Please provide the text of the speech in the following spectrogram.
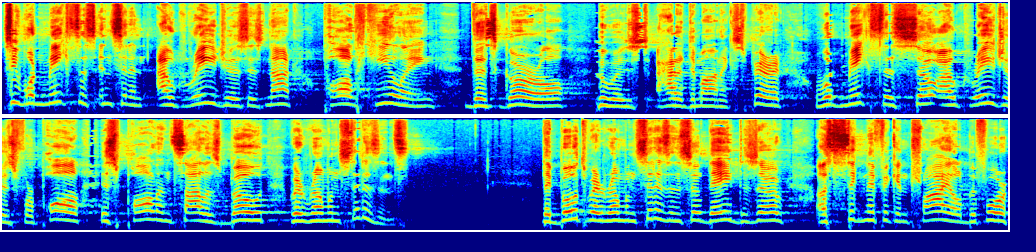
See, what makes this incident outrageous is not Paul healing this girl who was had a demonic spirit. What makes this so outrageous for Paul is Paul and Silas both were Roman citizens. They both were Roman citizens, so they deserved a significant trial before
